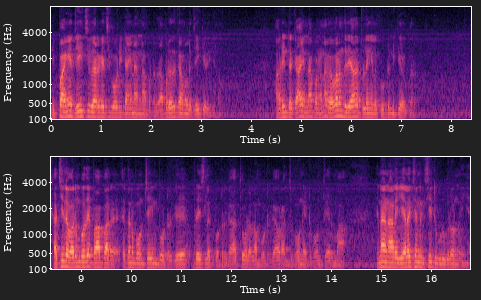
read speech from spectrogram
நிற்பாங்க ஜெயிச்சு வேறு கட்சிக்கு ஓடிட்டாங்கன்னா என்ன பண்ணுறது அப்புறம் எதுக்கு அவங்கள ஜெயிக்க வைக்கணும்? அப்படின்றக்காக என்ன பண்ணான்னா விவரம் தெரியாத பிள்ளைங்களை கூப்பிட்டு நிற்க வைப்பார். கட்சியில் வரும்போதே பார்ப்பாரு எத்தனை பவுன் செயின் போட்டிருக்கு? பிரேஸ்லெட் போட்டிருக்கா? தோடெல்லாம் போட்டிருக்கா? ஒரு அஞ்சு பவுன் எட்டு பவுன் தேருமா? ஏன்னா நாளைக்கு எலெக்ஷனுக்கு சீட்டு கொடுக்குறோன்னு வைங்க.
